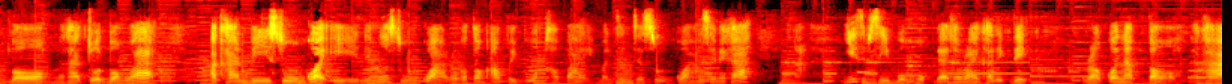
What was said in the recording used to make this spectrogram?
ทย์บอกนะคะ โจทย์บอกว่าอาคาร B สูงกว่า A ในเมื่อสูงกว่าเราก็ต้องเอาไปบวกเข้าไป มันถึงจะสูงกว่าใช่ไหมคะอะ24 บวก 6 ได้เท่าไหร่คะเด็กๆ เราก็นับต่อนะคะ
